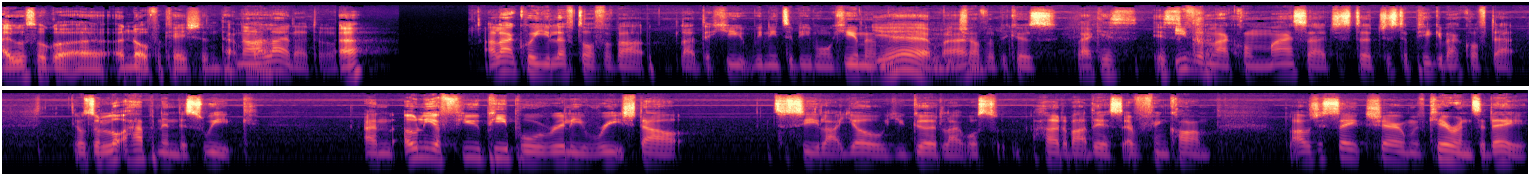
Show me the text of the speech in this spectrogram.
I also got a, a notification that No, my- I like that though. Huh? I like where you left off about like the hu- we need to be more human Yeah, with man. each other because Like it's it's even like on my side, just to just to piggyback off that, there was a lot happening this week, and only a few people really reached out to see like, yo, you good? Like, what's heard about this? Everything calm? I was just saying, sharing with Kieran today.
